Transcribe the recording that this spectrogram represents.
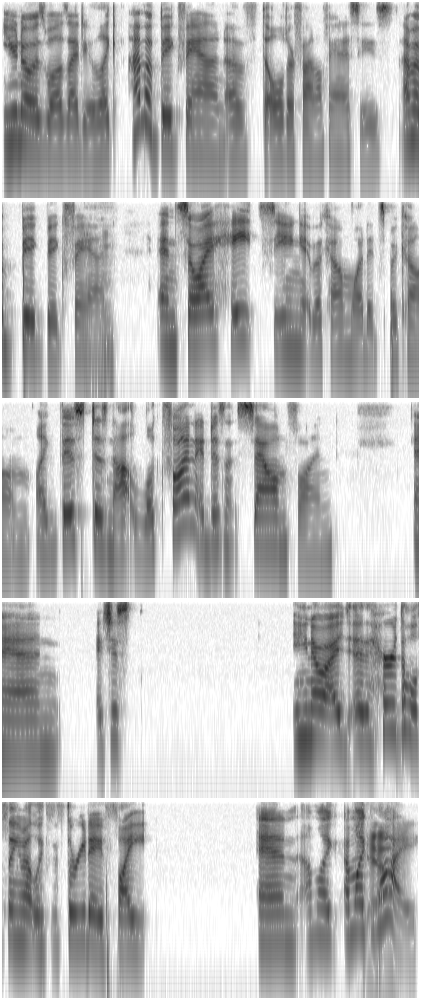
you know as well as I do. Like, I'm a big fan of the older Final Fantasies. I'm a big, big fan. Mhm. And so I hate seeing it become what it's become. Like, this does not look fun. It doesn't sound fun. And it just, you know, I, I heard the whole thing about like the three day fight. And I'm like, I'm like, Yeah. why?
